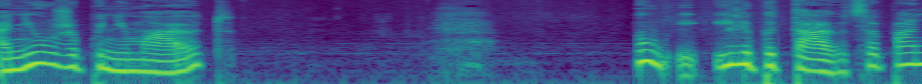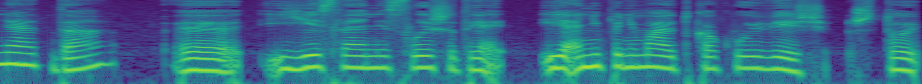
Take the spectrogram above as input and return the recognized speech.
они уже понимают, ну, или пытаются понять, да, э, если они слышат, и, и они понимают какую вещь, что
